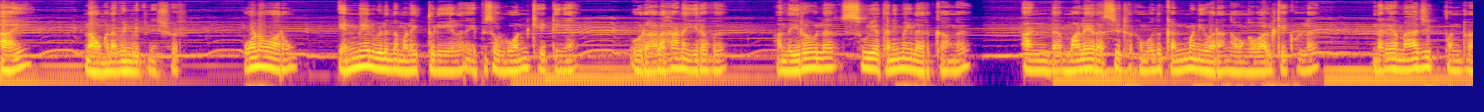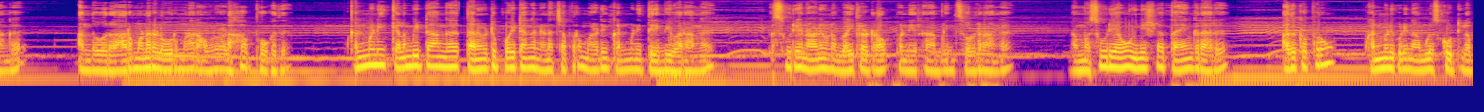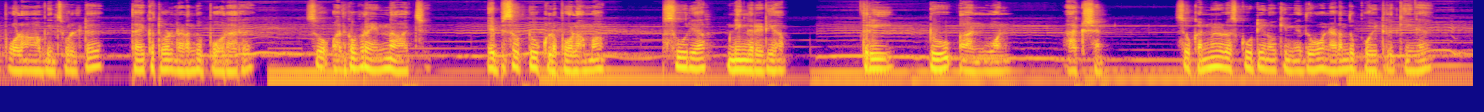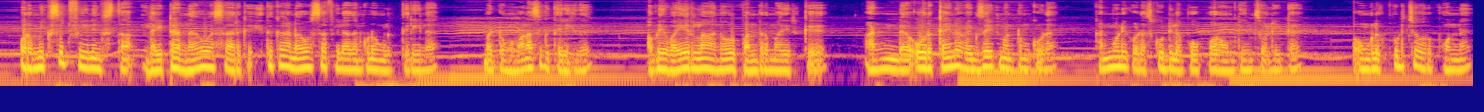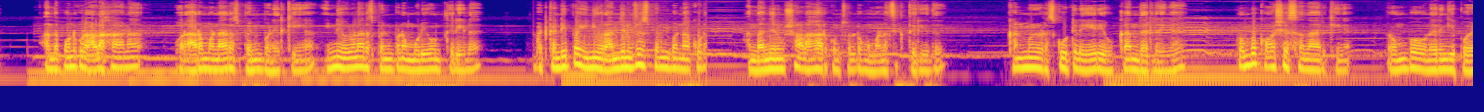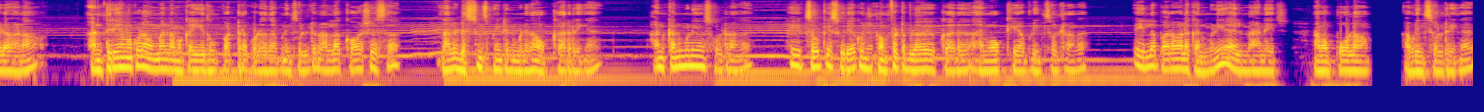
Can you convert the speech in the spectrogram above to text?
Hi நான் உங்கள் நவீன் விக்னேஸ்வர். போன வாரம் என்மேல் விழுந்த மலைத்துளியில் எபிசோட் ஒன் கேட்டிங்க. ஒரு அழகான இரவு. அந்த இரவில் சூரிய தனிமையில் இருக்காங்க. அண்ட் மலையை ரசிச்சுட்டு இருக்கும்போது கண்மணி வராங்க அவங்க வாழ்க்கைக்குள்ளே. நிறையா மேஜிக் பண்ணுறாங்க அந்த ஒரு அரை மணி நேரம் ஒரு மணி நேரம் அவ்வளோ அழகாக போகுது. கண்மணி கிளம்பிட்டாங்க. தன்னை விட்டு போயிட்டாங்கன்னு நினச்ச அப்புறம் மறுபடியும் கண்மணி திரும்பி வராங்க. சூர்யா நானே உன்னை பைக்கில் ட்ராப் பண்ணிடுறேன் அப்படின்னு சொல்கிறாங்க நம்ம சூர்யாவும் இனிஷியலாக தயங்குறாரு. அதுக்கப்புறம் கண்மணி கூட நம்மளும் ஸ்கூட்டியில் போகலாம் அப்படின்னு சொல்லிட்டு தயக்கத்தோடு நடந்து போகிறாரு ஸோ அதுக்கப்புறம் என்ன ஆச்சு? எபிசோட் டூக்குள்ளே போகலாமா சூர்யா நீங்கள் ரெடியா three two and one action so கண்மணியோட ஸ்கூட்டியை நோக்கி மெதுவாக நடந்து போயிட்டுருக்கீங்க. ஒரு மிக்சட் ஃபீலிங்ஸ் தான். லைட்டாக நர்வஸாக இருக்குது எதுக்காக நர்வஸாக ஃபீல் ஆகுதுன்னு கூட உங்களுக்கு தெரியல. பட் உங்கள் மனசுக்கு தெரியுது. அப்படியே வயிறுலாம் என்னவோ பண்ணுற மாதிரி இருக்குது அண்ட் ஒரு கைண்ட் ஆஃப் எக்ஸைட்மெண்ட்டும் கூட கண்மணி கூட ஸ்கூட்டியில் போக போகிறோம் அப்படின்னு சொல்லிட்டு உங்களுக்கு பிடிச்ச ஒரு பொண்ணு அந்த பொண்ணு கூட அழகான ஒரு அரை மணி நேரம் ஸ்பெண்ட் பண்ணியிருக்கீங்க இன்னும் எவ்வளோ நேரம் ஸ்பெண்ட் பண்ண முடியும்னு தெரியல. பட் கண்டிப்பாக இனி ஒரு அஞ்சு நிமிஷம் ஸ்பெண்ட் பண்ணால் கூட அந்த அஞ்சு நிமிஷம் அழகாக இருக்கும்னு சொல்லிட்டு உங்கள் மனசுக்கு தெரியுது. கண்மணியோட ஸ்கூட்டியில் ஏறி உட்காந்துடுறீங்க ரொம்ப காஷியஸாக தான் இருக்கீங்க. ரொம்ப நெருங்கி போயிட வேணாம். அண்ட் தெரியாமல் கூட அவங்க மேலே நம்ம கை எதுவும் பற்றக்கூடாது அப்படின்னு சொல்லிட்டு நல்லா காஷியஸாக நல்ல டிஸ்டன்ஸ் மெயின்டைன் பண்ணி தான் உட்காடுறீங்க அண்ட் கண்மணியும் சொல்கிறாங்க ஹே இட்ஸ் ஓகே சூர்யா. கொஞ்சம் கம்ஃபர்டபுளாகவே உட்காரு. ஐ எம் ஓகே அப்படின்னு சொல்கிறாங்க இல்லை பரவாயில்ல கண்மணி. ஐ மேனேஜ் நம்ம போகலாம் அப்படின்னு சொல்கிறீங்க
